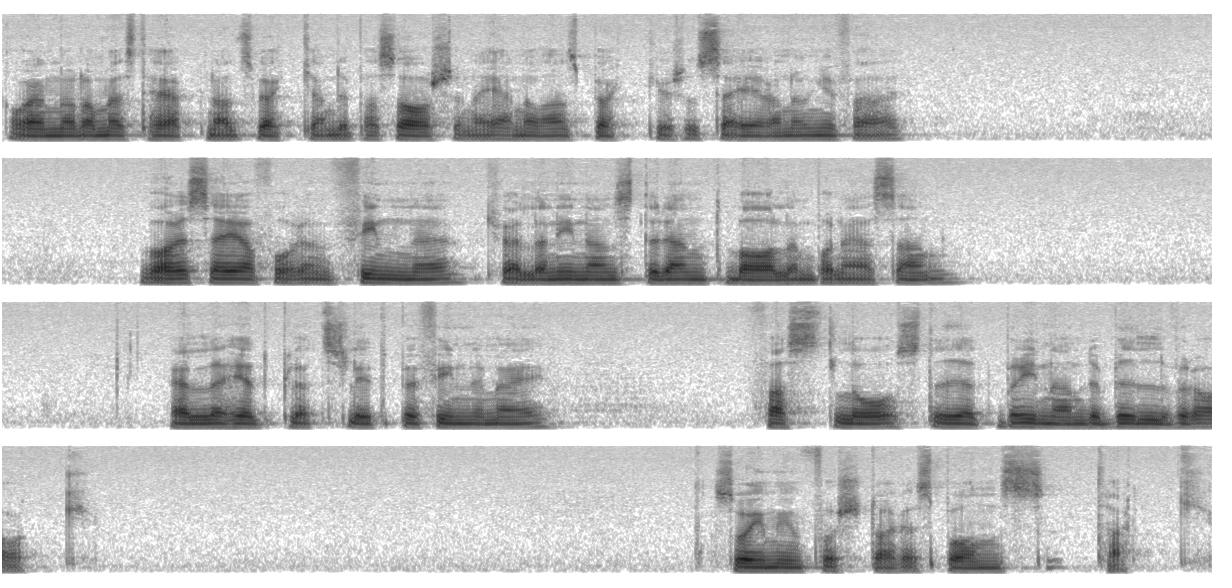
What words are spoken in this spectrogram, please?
Och en av de mest häpnadsväckande passagerna i en av hans böcker så säger han ungefär Vare sig jag får en finne kvällen innan studentbalen på näsan eller helt plötsligt befinner mig fastlåst i ett brinnande bilvrak så är min första respons tack.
